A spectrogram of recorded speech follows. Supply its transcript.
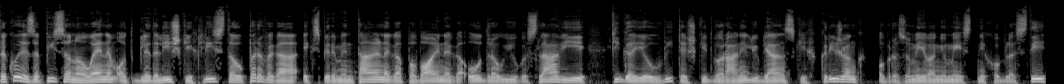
Tako je zapisano v enem od gledaliških listov prvega eksperimentalnega povojnega odra v Jugoslaviji, ki ga je v Viteški dvorani Ljubljanskih križank ob razumevanju mestnih oblasti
